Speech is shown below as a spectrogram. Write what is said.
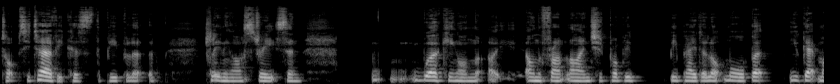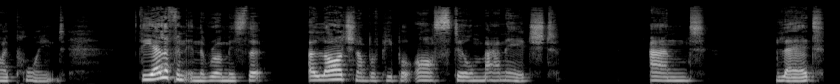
topsy turvy because the people at the cleaning our streets and working on the, on the front line should probably be paid a lot more. But you get my point. The elephant in the room is that a large number of people are still managed and led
